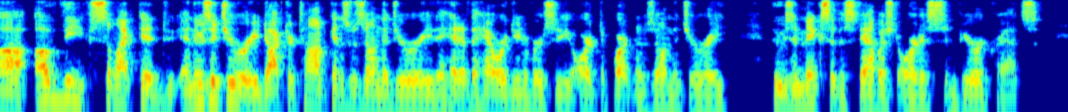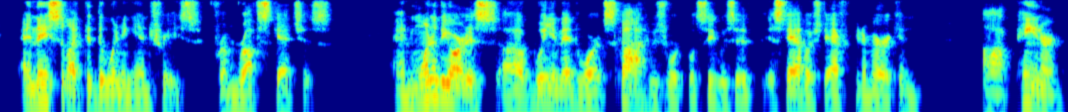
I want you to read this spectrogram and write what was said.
uh, of the selected, and there's a jury, Dr. Thompkins was on the jury, the head of the Howard University art department was on the jury. There was a mix of established artists and bureaucrats, and they selected the winning entries from rough sketches. And one of the artists, uh, William Edward Scott, whose work we'll see, was an established African American uh, painter.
